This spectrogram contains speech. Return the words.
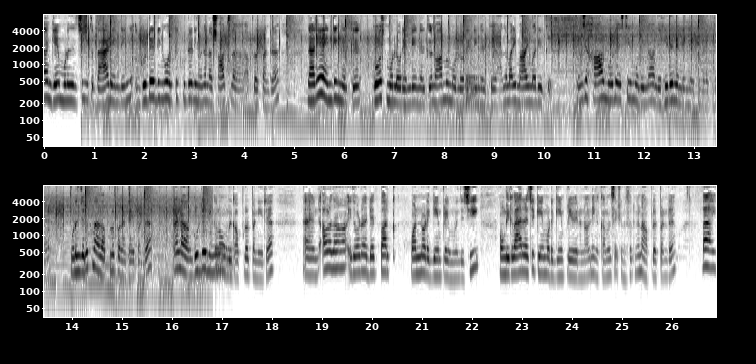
தான் கேம் முடிஞ்சிச்சு இது பேட் எண்டிங் குட் எண்டிங்கும் இருக்குது குட் எண்டிங் வந்து நான் ஷார்ட்ஸில் அப்லோட் பண்ணுறேன் நிறைய எண்டிங் இருக்குது கோஸ்ட் மோடில் ஒரு எண்டிங் இருக்குது நார்மல் மோடில் ஒரு எண்டிங் இருக்குது அந்த மாதிரி மாறி மாறி இருக்குது தெரிஞ்சு ஹார்ட் மோடு எஸ்டி மோடில் அந்த ஹிடன் எண்டிங் இருக்குன்னு நினைக்கிறேன். முடிஞ்ச அளவுக்கு நான் அதை அப்லோட் பண்ண ட்ரை பண்ணுறேன் ஆனால் நான் குட் எண்டிங்கும் உங்களுக்கு அப்லோட் பண்ணிடுறேன். அண்ட் அவ்வளோதான் இதோட டெத் பார்க் ஒன்னோட கேம் ப்ளே முடிஞ்சிச்சு. உங்களுக்கு வேறு ஏதாச்சும் கேமோட கேம் ப்ளே வேணும்னாலும் நீங்கள் கமெண்ட் செக்ஷனில் சொல்லுங்கள் நான் அப்லோட் பண்ணுறேன் பாய்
